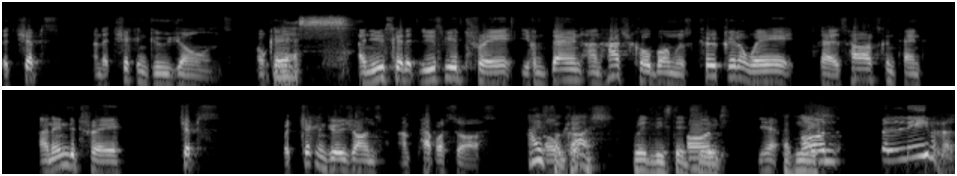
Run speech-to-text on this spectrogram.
the chips and the chicken goujons. Okay. Yes. And you used to get it. Used to be a tray. You come down, and Hatch Coburn was cooking away to his heart's content. And in the tray, chips with chicken goujons and pepper sauce. I Okay. forgot Ridley's did On- food. Yeah, unbelievable.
